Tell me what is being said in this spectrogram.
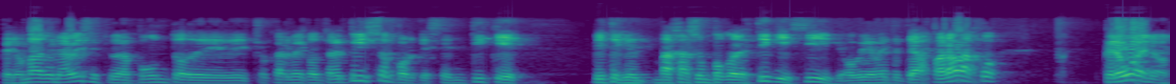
pero más de una vez estuve a punto de chocarme contra el piso porque sentí que, viste que bajas un poco el stick y sí, obviamente te vas para abajo. Pero bueno,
